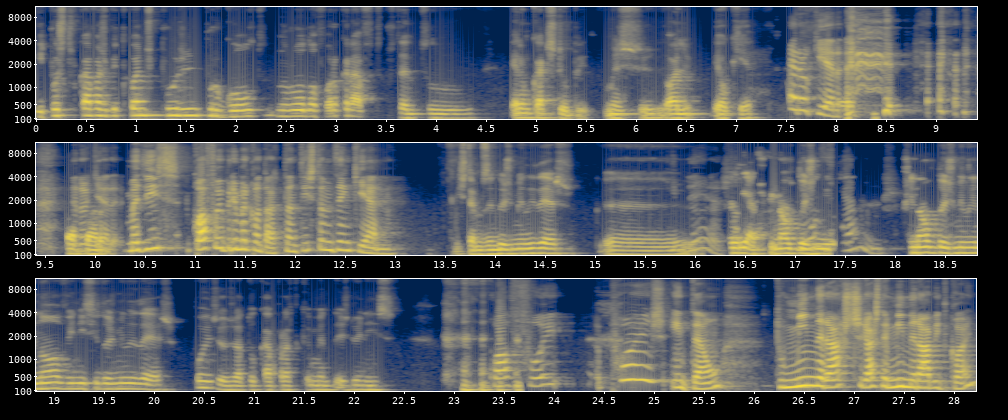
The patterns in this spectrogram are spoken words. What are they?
e depois trocava os Bitcoins por, por Gold no World of Warcraft. Portanto, era um bocado estúpido, mas olha, é o que é. Era o que era. Era o que era. Mas isso, qual foi o primeiro contato? Portanto, isto estamos em que ano? Estamos em 2010. Uh, 10? Aliás, final de, 2000, final de 2009, início de 2010. Pois, eu já estou cá praticamente desde o início. Qual foi? Pois, então, tu mineraste, chegaste a minerar Bitcoin?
